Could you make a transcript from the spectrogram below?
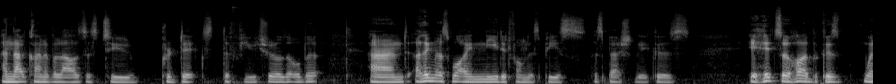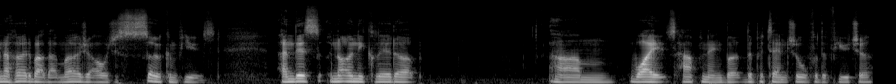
and that kind of allows us to predict the future a little bit. And I think that's what I needed from this piece, especially because it hit so hard. Because when I heard about that merger, I was just so confused. And this not only cleared up um, why it's happening, but the potential for the future.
